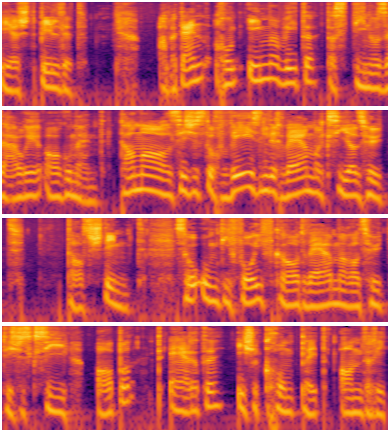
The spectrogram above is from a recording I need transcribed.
erst gebildet. Aber dann kommt immer wieder das Dinosaurier-Argument. Damals ist es doch wesentlich wärmer als heute. Das stimmt. So um die 5 Grad wärmer als heute ist es. Aber die Erde ist eine komplett andere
